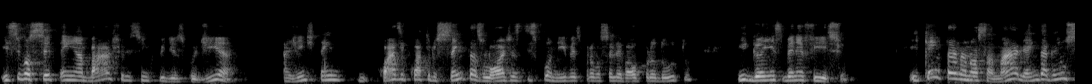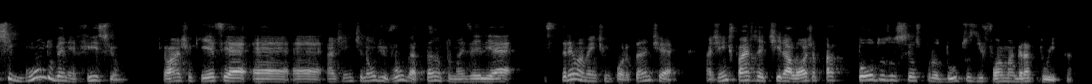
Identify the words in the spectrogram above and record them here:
E se você tem abaixo de cinco pedidos por dia, a gente tem quase 400 lojas disponíveis para você levar o produto e ganha esse benefício. E quem está na nossa malha ainda ganha um segundo benefício, que eu acho que esse é, é, é, a gente não divulga tanto, mas ele é extremamente importante é a gente faz retira a loja para todos os seus produtos de forma gratuita.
